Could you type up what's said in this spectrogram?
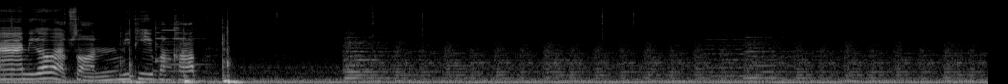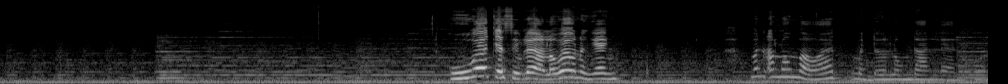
อันนี้ก็แบบสอนวิธีบังคับ เวลเจ็ดสิบเลยเหรอเราเวลหนึ่งเอง มันอารมณ์แบบว่าเหมือนเดินลงดันแหละทุกคน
